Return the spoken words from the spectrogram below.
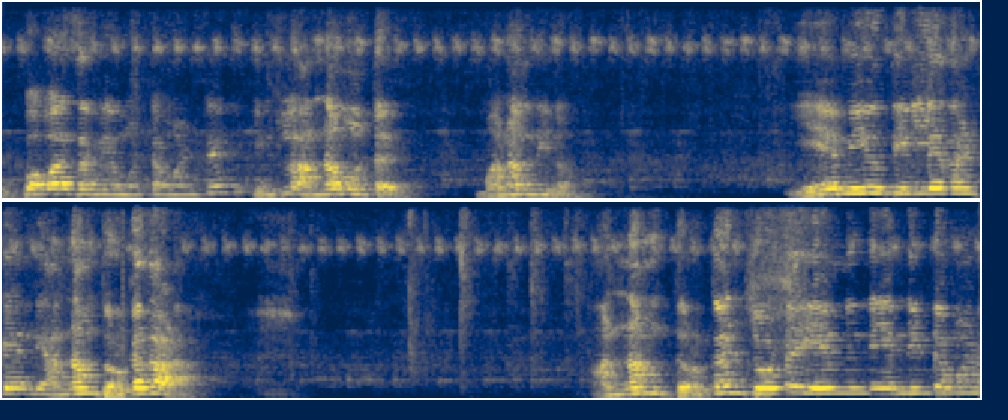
ఉపవాసం ఏముంటామంటే ఇంట్లో అన్నం ఉంటుంది మనం తినం. ఏమీ తినలేదంటే ఏంది? అన్నం దొరకదాడా? అన్నం దొరకని చోట ఏం ఏం తింటామాడ?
